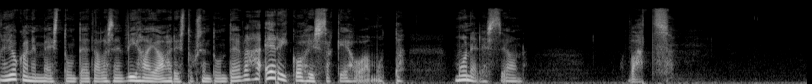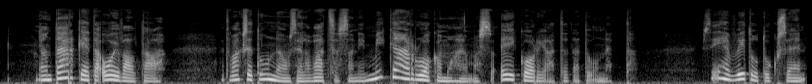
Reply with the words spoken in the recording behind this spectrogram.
Ja jokainen meistä tuntee tällaisen vihan ja ahdistuksen tunteen vähän eri kohissa kehoa, mutta monelle se on vatsa. Ja on tärkeää oivaltaa, että vaikka se tunne on siellä vatsassa, niin mikään ruokamaailmassa ei korjaa tätä tunnetta. Siihen vitutukseen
